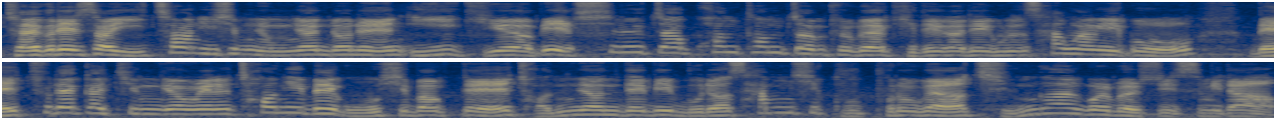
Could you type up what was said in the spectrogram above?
자 그래서 2026년도는 이 기업이 실적 퀀텀 점프가 기대가 되고 있는 상황이고 매출액 같은 경우에는 1250억대 전년 대비 무려 39%가 증가한 걸 볼 수 있습니다.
